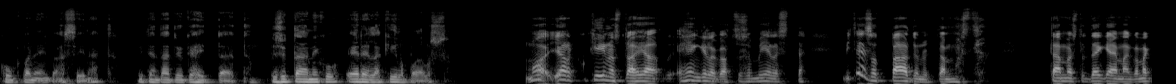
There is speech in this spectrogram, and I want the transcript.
kumppanien kanssa siinä, että miten täytyy kehittää, että pysytään niin kuin edellä kilpailussa. Mua Jarkko kiinnostaa ihan henkilökohtaisessa mielessä, että miten sä oot päätynyt tämmöistä tekemään, kun mä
